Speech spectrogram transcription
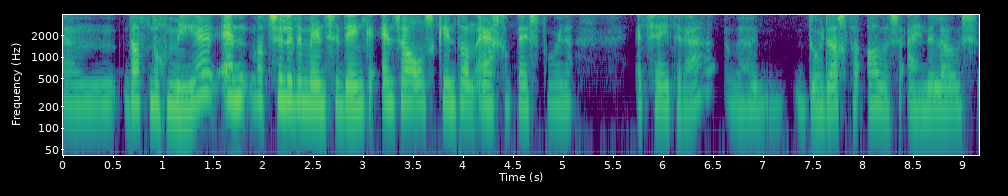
Um, dat nog meer. En wat zullen de mensen denken? En zal ons kind dan erg gepest worden? Etcetera. We doordachten alles eindeloos.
